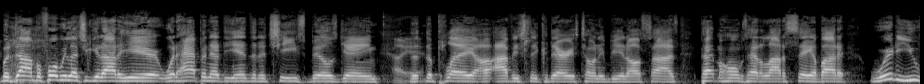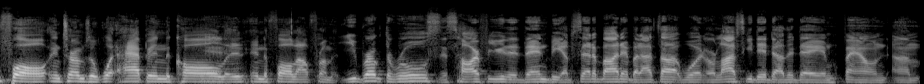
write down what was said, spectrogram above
But Don, before we let you get out of here, what happened at the end of the Chiefs Bills game? Oh, yeah. the, the, play, uh, obviously, Kadarius Toney being offsides. Pat Mahomes had a lot to say about it. Where do you fall in terms of what happened, the call, yeah. and, and, the fallout from it? You broke the rules. It's hard for you to then be upset about it. But I thought what Orlovsky did the other day and found um,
